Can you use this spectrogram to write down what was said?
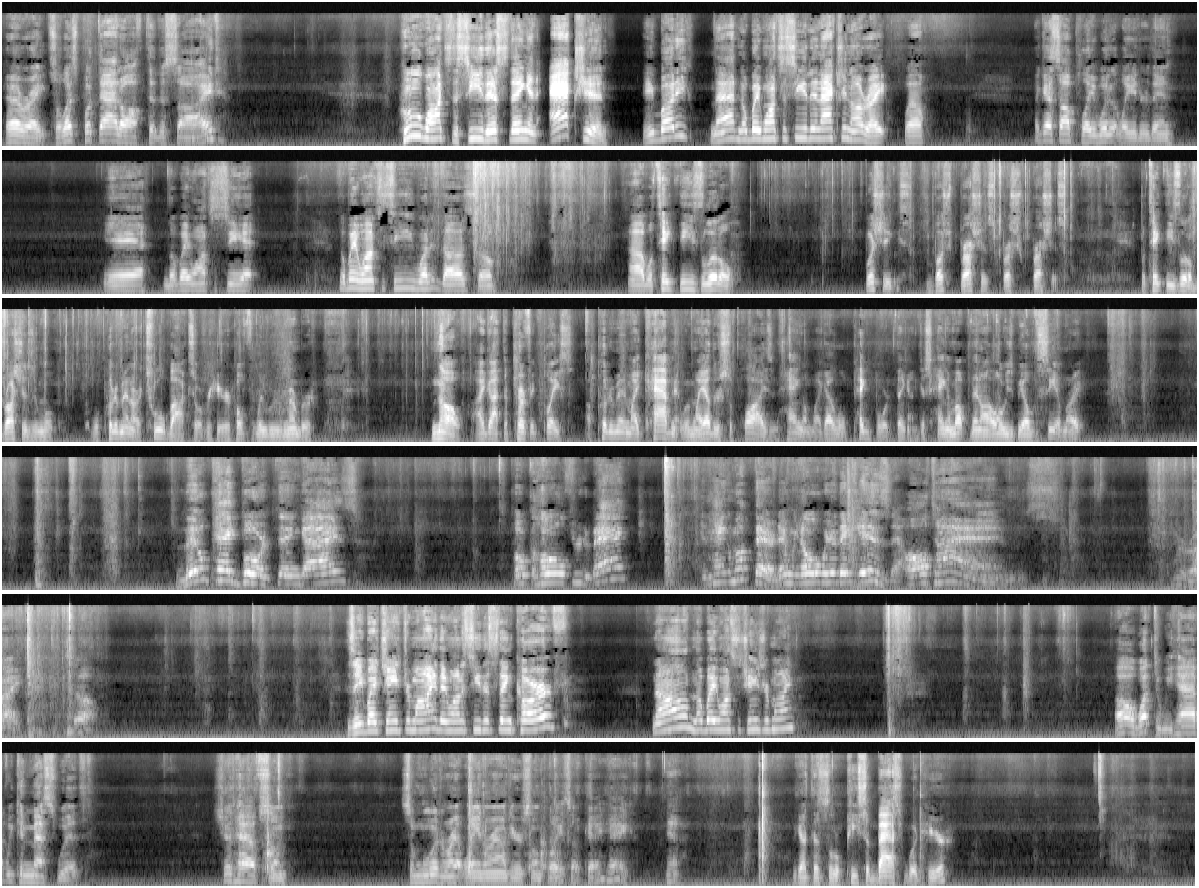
All right, so let's put that off to the side. Who wants to see this thing in action? Anybody? Nah, nobody wants to see it in action? All right, well, I guess I'll play with it later then. Yeah, nobody wants to see it. Nobody wants to see what it does, so uh, we'll take these little bushings, bush brushes, brush brushes. We'll take these little brushes and we'll we'll put them in our toolbox over here. Hopefully we remember. No, I got the perfect place. I'll put them in my cabinet with my other supplies and hang them. I got a little pegboard thing. I just hang them up, then I'll always be able to see them, right? Little pegboard thing, guys poke a hole through the bag, and hang them up there. Then we know where they is at all times. All right, so. Has anybody changed their mind? They want to see this thing carve? No? Nobody wants to change their mind? Oh, what do we have we can mess with? Should have some some wood right laying around here someplace. Okay, hey, yeah. We got this little piece of basswood here.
